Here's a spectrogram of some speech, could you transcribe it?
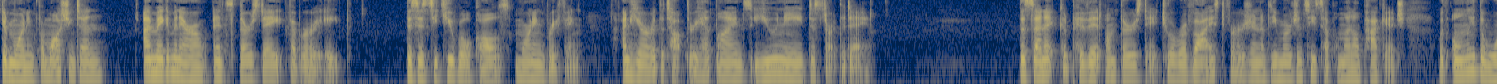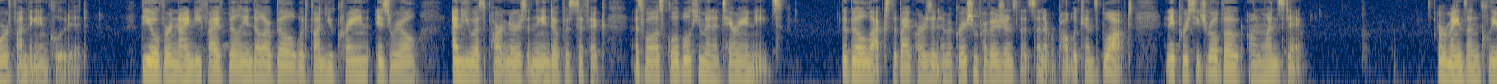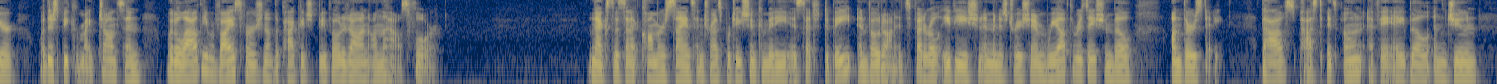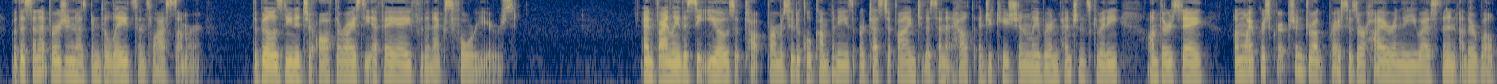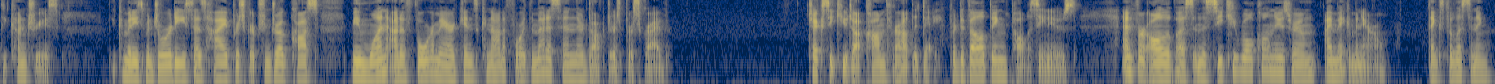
Good morning from Washington. I'm Megan Mineiro, and it's Thursday, February 8th. This is CQ Roll Call's morning briefing, and here are the top three headlines you need to start the day. The Senate could pivot on Thursday to a revised version of the emergency supplemental package with only the war funding included. The over $95 billion bill would fund Ukraine, Israel, and U.S. partners in the Indo Pacific, as well as global humanitarian needs. The bill lacks the bipartisan immigration provisions that Senate Republicans blocked in a procedural vote on Wednesday. It remains unclear whether Speaker Mike Johnson would allow the revised version of the package to be voted on on the House floor. Next, the Senate Commerce, Science, and Transportation Committee is set to debate and vote on its Federal Aviation Administration reauthorization bill on Thursday. The House passed its own FAA bill in June, but the Senate version has been delayed since last summer. The bill is needed to authorize the FAA for the next four years. And finally, the CEOs of top pharmaceutical companies are testifying to the Senate Health, Education, Labor, and Pensions Committee on Thursday on why prescription drug prices are higher in the U.S. than in other wealthy countries. The committee's majority says high prescription drug costs mean one out of four Americans cannot afford the medicine their doctors prescribe. Check CQ.com throughout the day for developing policy news. And for all of us in the CQ Roll Call newsroom, I'm Megan Mineiro. Thanks for listening.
